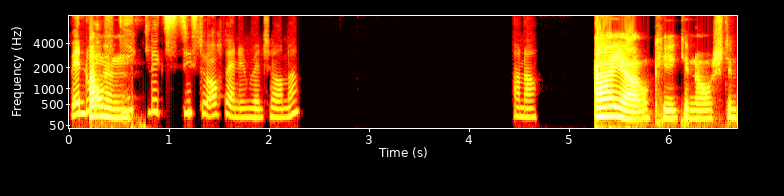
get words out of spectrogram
Wenn du auf. I klickst, siehst du auch dein Inventar, ne? Anna, Ah ja, okay, genau, stimmt.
